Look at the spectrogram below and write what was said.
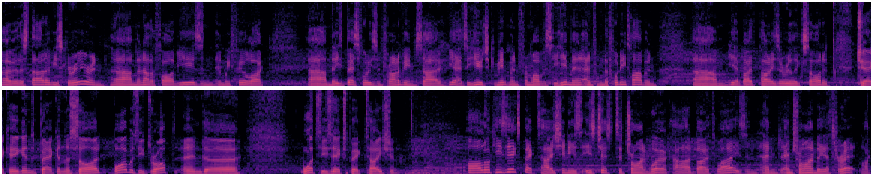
over the start of his career and um, another five years, and, and we feel like. Um, that his best footy's in front of him. So, yeah, it's a huge commitment from obviously him and, and from the footy club. And, um, yeah, both parties are really excited. Jack Higgins back in the side. Why was he dropped and uh, what's his expectation? Oh, look, his expectation is, is just to try and work hard both ways and, and, and try and be a threat. Like,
